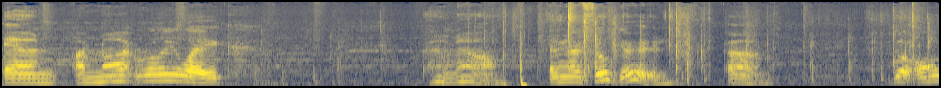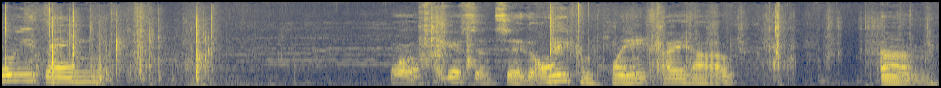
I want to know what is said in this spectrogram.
and I'm not really like, I don't know. I mean, I feel good. Um, the only thing, well, I guess I'd say the only complaint I have um,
